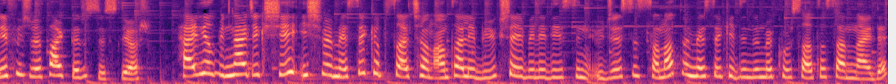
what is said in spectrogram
refüj ve parkları süslüyor. Her yıl binlerce kişiye iş ve meslek kapısı açan Antalya Büyükşehir Belediyesi'nin ücretsiz sanat ve meslek edindirme kursu Atasenler'de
